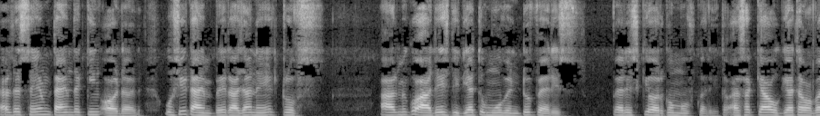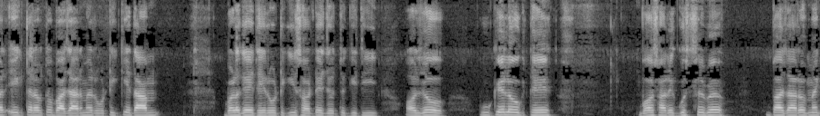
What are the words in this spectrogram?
At the same time the king ordered उसी टाइम पे राजा ने ट्रूप्स आर्मी को आदेश दे दिया to move in to Paris Paris की ओर को मूव करे। तो ऐसा क्या हो गया था? वहाँ पर एक तरफ़ तो बाज़ार में रोटी के दाम बढ़ गए थे, रोटी की शॉर्टेज हो चुकी थी और जो भूखे लोग थे, बहुत सारे गुस्से में बाज़ारों में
